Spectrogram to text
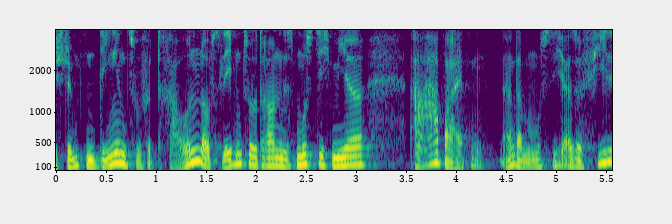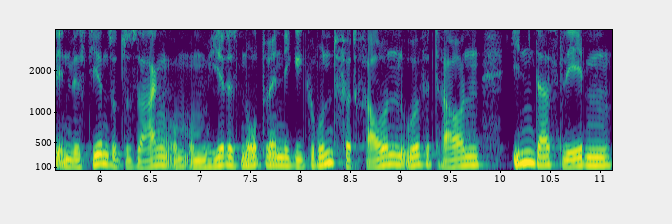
bestimmten Dingen zu vertrauen, aufs Leben zu vertrauen, das musste ich mir erarbeiten. Ja, da musste ich also viel investieren sozusagen, um, um hier das notwendige Grundvertrauen, Urvertrauen in das Leben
